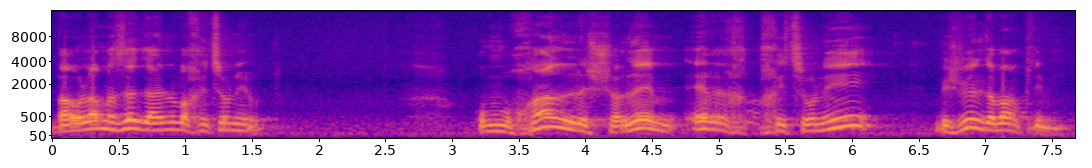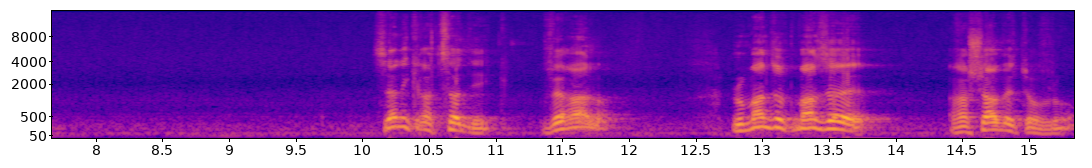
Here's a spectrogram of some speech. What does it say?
בעולם הזה, דהיינו בחיצוניות. הוא מוכן לשלם ערך חיצוני בשביל דבר פנימי. זה נקרא צדיק ורע לו. לעומת זאת, מה זה רשע וטוב לו? הוא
